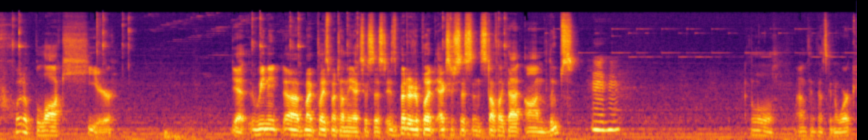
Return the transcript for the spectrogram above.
Put a block here. Yeah, we need uh, my placement on the Exorcist. It's better to put Exorcist and stuff like that on loops. mm-hmm. Oh, I don't think that's gonna work.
